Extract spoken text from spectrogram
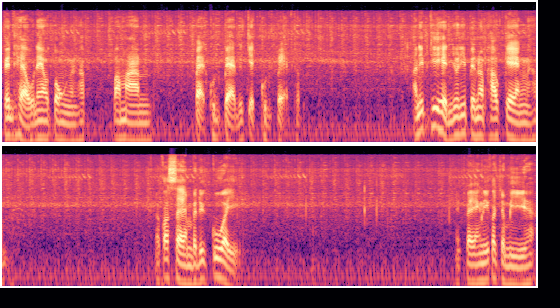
เป็นแถวแนวตรงนะครับ ประมาณ8คูณ8หรือ7คูณ8ครับ อันนี้ที่เห็นอยู่นี่เป็นมะพร้าวแกงนะครับ แล้วก็แซมไปด้วยกล้วย ในแปลงนี้ก็จะมีฮะ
